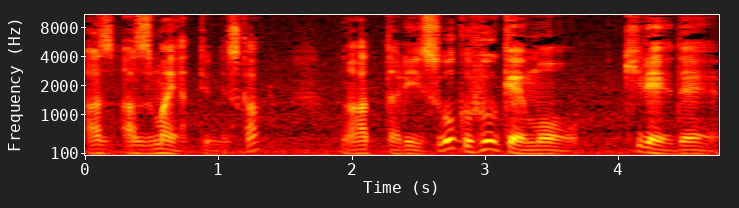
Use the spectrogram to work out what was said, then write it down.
あず東屋っていうんですか？があったり、すごく風景も綺麗で、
